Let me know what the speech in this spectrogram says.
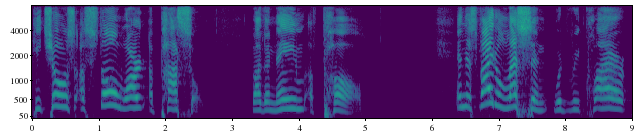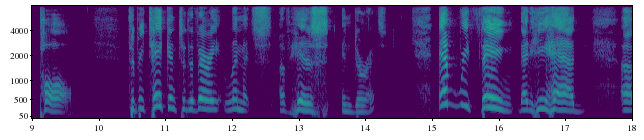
he chose a stalwart apostle by the name of Paul. And this vital lesson would require Paul to be taken to the very limits of his endurance. Everything that he had uh,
